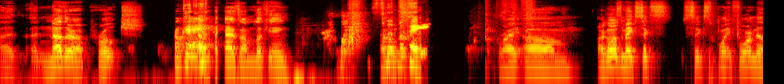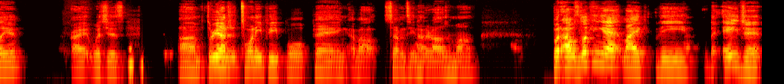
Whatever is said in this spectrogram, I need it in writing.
a, another approach. Okay. As I'm looking, flip my page right? Um, our goal is to make six six point four million, right? Which is um, 320 people paying about seventeen hundred dollars a month. But I was looking at like the the agent.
